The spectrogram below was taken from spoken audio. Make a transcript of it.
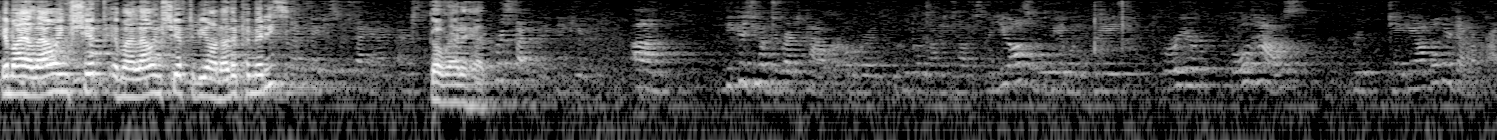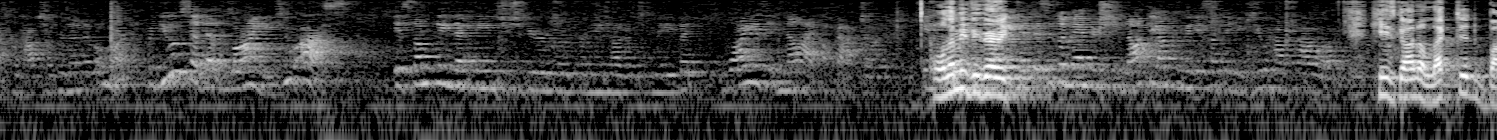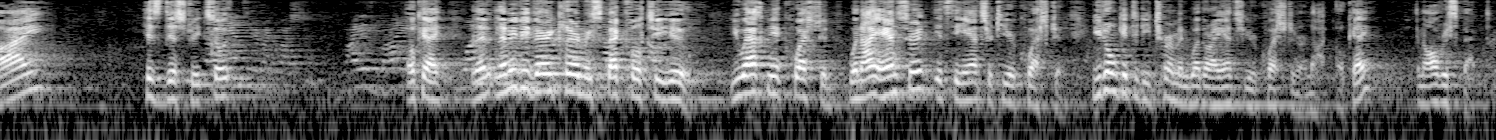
Am I allowing Schiff? Am I allowing Schiff to be on other committees? Go right ahead. Well, let me be very. This is a man who should not be on committee, something you do have power over. He's gotten elected by his district, so. Okay, let, let me be very clear and respectful to you. You ask me a question. When I answer it, it's the answer to your question. You don't get to determine whether I answer your question or not, okay? In all respect.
